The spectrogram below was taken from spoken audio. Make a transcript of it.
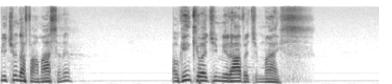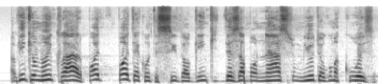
Miltinho da farmácia, né? Alguém que eu admirava demais. Alguém que eu não, claro, pode, pode ter acontecido, alguém que desabonasse o Milton em alguma coisa.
